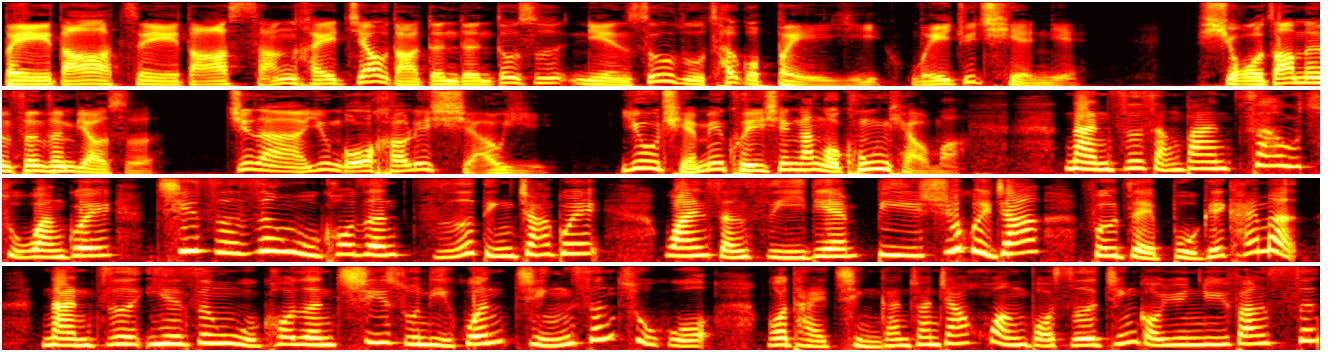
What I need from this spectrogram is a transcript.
北大、浙大、上海交大等等都是年收入超过百亿，位居前列。学渣们纷纷表示，既然有我好的效益，有钱没可以先安个空调嘛。男子上班早出晚归，妻子忍无可忍，制定家规：晚上十一点必须回家，否则不给开门。男子也忍无可忍，起诉离婚，净身出户。我台情感专家黄博士经过与女方深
